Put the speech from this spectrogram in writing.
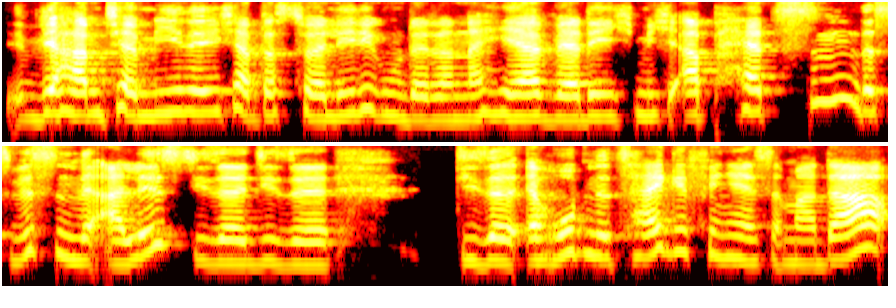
Wir haben Termine, ich habe das zur Erledigung oder dann nachher werde ich mich abhetzen. Das wissen wir alles. Dieser, diese, dieser erhobene Zeigefinger ist immer da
